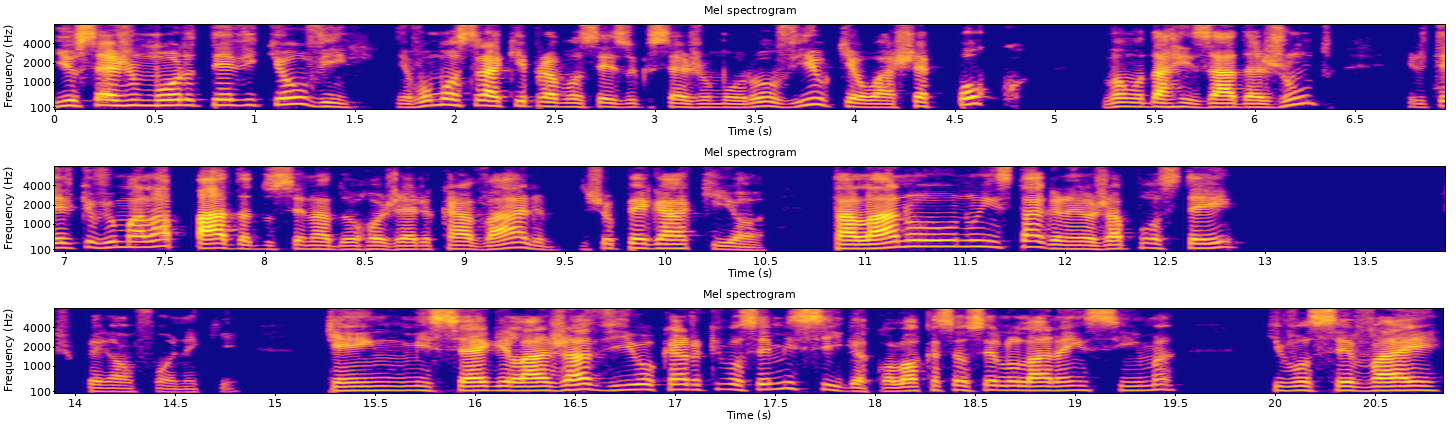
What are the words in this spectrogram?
e o Sérgio Moro teve que ouvir. Eu vou mostrar aqui para vocês o que o Sérgio Moro ouviu, que eu acho é pouco. Vamos dar risada junto. Ele teve que ouvir uma lapada do senador Rogério Carvalho. Deixa eu pegar aqui, ó. Tá lá no, no Instagram, eu já postei. Deixa eu pegar o um fone aqui. Quem me segue lá já viu, eu quero que você me siga. Coloca seu celular aí em cima que você vai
